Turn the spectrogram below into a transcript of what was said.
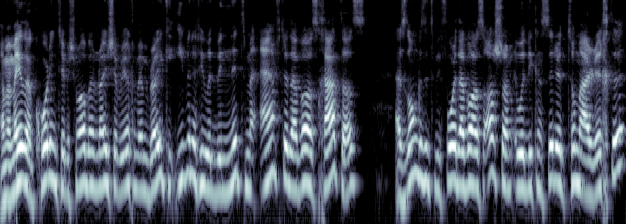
And Mamela, according to Rabbi Shmuel ben Osher ben Rechem even if he would be nitma after the Avos chatas, as long as it's before the Avos Asham, it would be considered Tuma Richte,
